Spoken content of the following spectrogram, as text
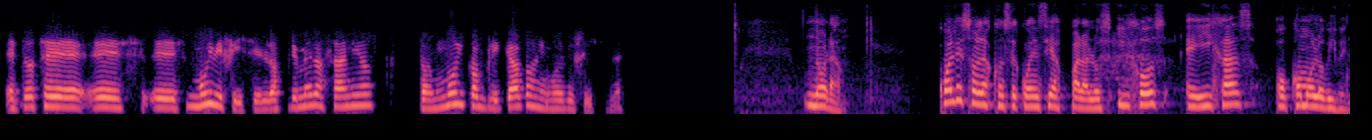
Entonces es, es muy difícil. Los primeros años son muy complicados y muy difíciles. Nora, ¿Cuáles son las consecuencias para los hijos e hijas o cómo lo viven?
